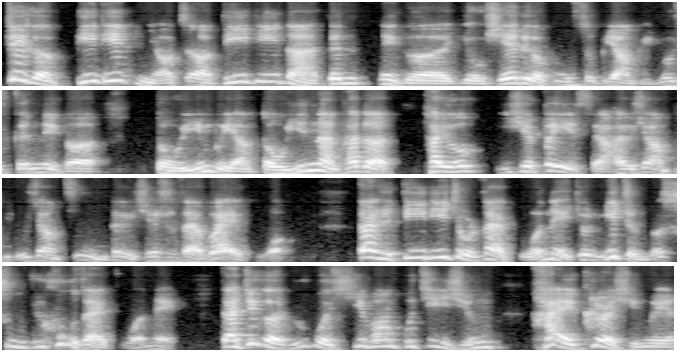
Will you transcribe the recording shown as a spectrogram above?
这个滴滴，你要知道，滴滴呢跟那个有些这个公司不一样，比如跟那个抖音不一样。抖音呢，它的它有一些 base 啊，还有像比如像 Zoom，它有些是在外国，但是滴滴就是在国内，就是你整个数据库在国内。但这个如果西方不进行骇客行为，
